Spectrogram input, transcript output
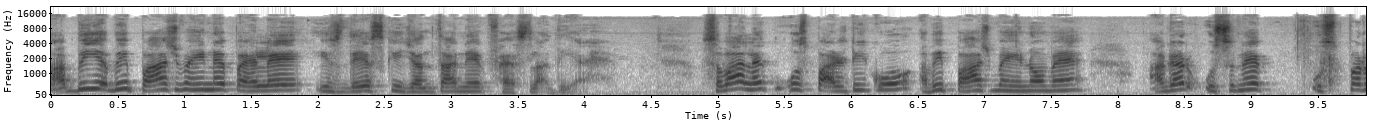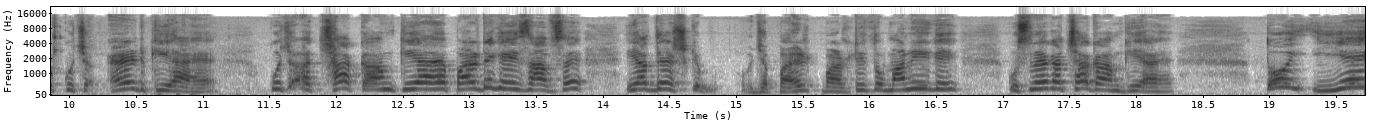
अभी अभी पाँच महीने पहले इस देश की जनता ने एक फैसला दिया है। सवाल है उस पार्टी को अभी पाँच महीनों में अगर उसने उस पर कुछ ऐड किया है, कुछ अच्छा काम किया है पार्टी के हिसाब से, या देश के, जब पार्टी तो मानी गई, उसने एक अच्छा काम किया है। तो ये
